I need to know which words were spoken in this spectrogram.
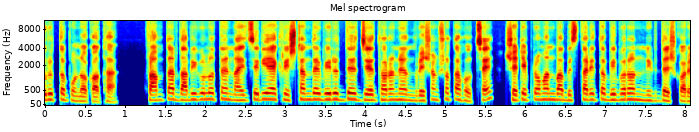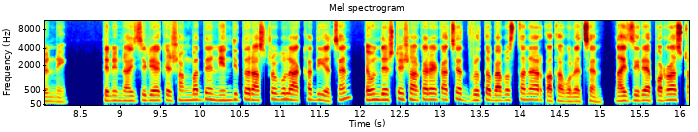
গুরুত্বপূর্ণ কথা, ট্রাম্প তার দাবিগুলোতে নাইজেরিয়ায় খ্রিস্টানদের বিরুদ্ধে যে ধরনের নৃশংসতা হচ্ছে, সেটি প্রমাণ বা বিস্তারিত বিবরণ নির্দেশ করেননি। তিনি নাইজেরিয়াকে সংবাদে নিন্দিত রাষ্ট্র বলে আখ্যা দিয়েছেন এবং দেশটি সরকারের কাছে দ্রুত ব্যবস্থা নেওয়ার কথা বলেছেন। নাইজেরিয়া পররাষ্ট্র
